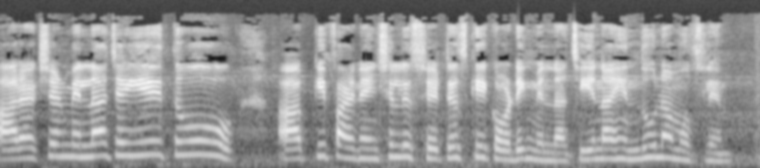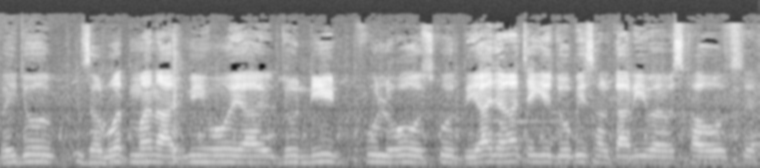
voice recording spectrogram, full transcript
आरक्षण मिलना चाहिए तो आपकी फाइनेंशियल स्टेटस के अकॉर्डिंग मिलना चाहिए ना हिंदू ना मुस्लिम। भाई जो ज़रूरतमंद आदमी हो या जो नीडफुल हो उसको दिया जाना चाहिए जो भी सरकारी व्यवस्था हो उससे।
